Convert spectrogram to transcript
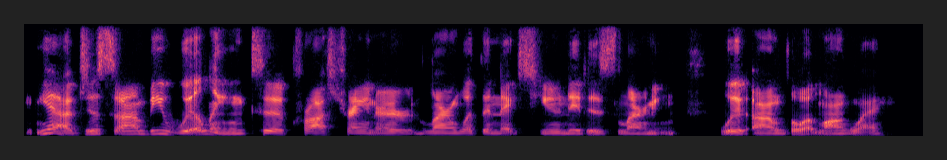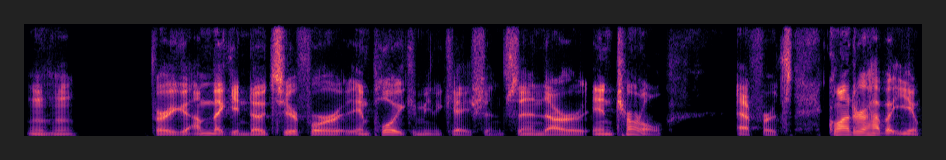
yeah, just um, be willing to cross train or learn what the next unit is learning would um, go a long way. Mm-hmm. Very good. I'm making notes here for employee communications and our internal efforts. Quandra, how about you?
